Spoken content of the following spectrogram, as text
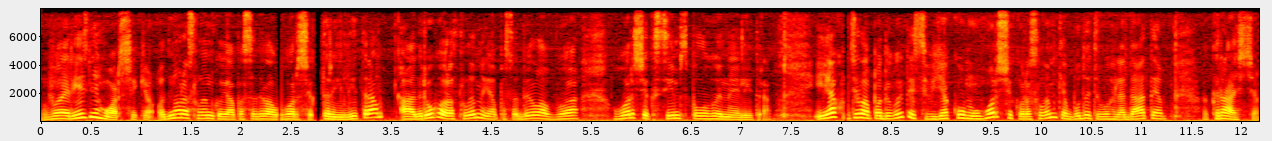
в різні горщики. Одну рослинку я посадила в горщик 3 літра, а другу рослину я посадила в горщик 7,5 літра. І я хотіла подивитись, в якому горщику рослинки будуть виглядати краще.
